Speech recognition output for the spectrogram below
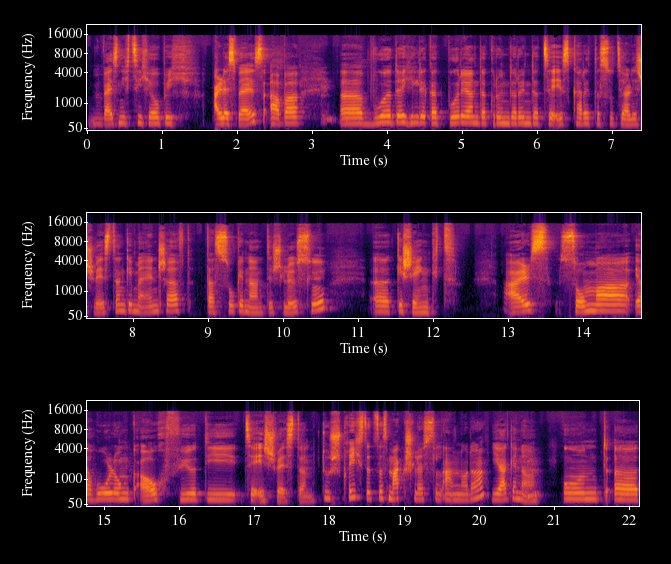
weiß nicht sicher, ob ich alles weiß, aber äh, wurde Hildegard Burian, der Gründerin der CS Caritas Soziales Schwesterngemeinschaft, das sogenannte Schlössel äh, geschenkt als Sommererholung auch für die CS-Schwestern. Du sprichst jetzt das Max-Schlössel an, oder? Ja, genau. Und äh,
